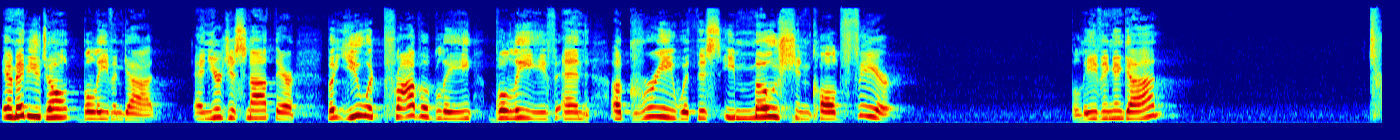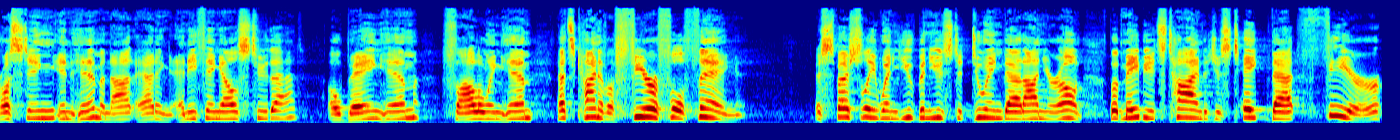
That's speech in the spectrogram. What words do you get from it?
You know, maybe you don't believe in God and you're just not there but you would probably believe and agree with this emotion called fear. Believing in God, trusting in Him and not adding anything else to that, obeying Him, following Him, that's kind of a fearful thing, especially when you've been used to doing that on your own. But maybe it's time to just take that fear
